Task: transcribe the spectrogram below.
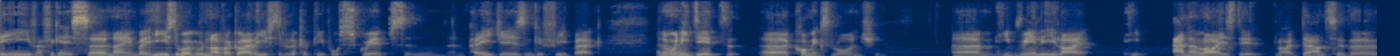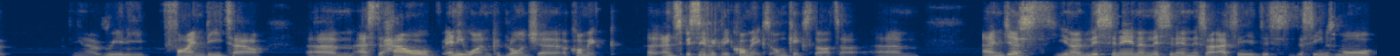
Steve, I forget his surname, but he used to work with another guy that used to look at people's scripts and, and pages and give feedback. And then when he did uh, ComixLaunch, um, he really like he analyzed it like down to the you know really fine detail um, as to how anyone could launch a, a comic uh, and specifically comics on Kickstarter. Um, and just you know listening and listening, it's like actually this this seems more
